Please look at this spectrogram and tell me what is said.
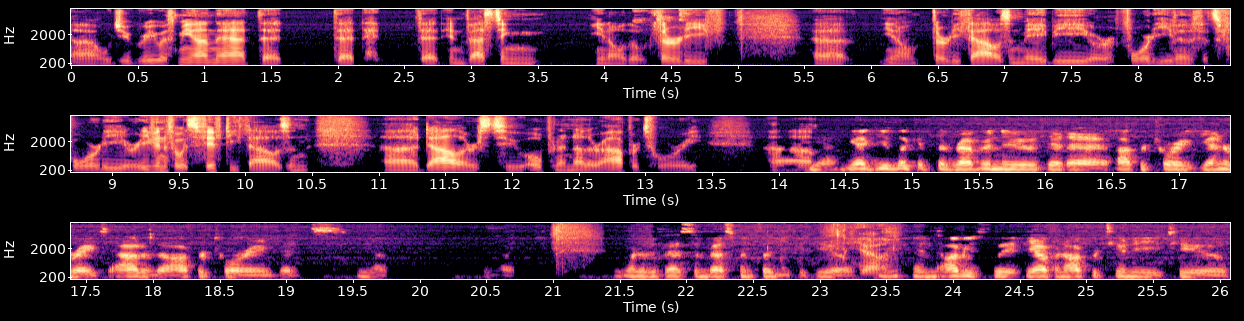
Uh, would you agree with me on that? That that that investing, you know, the thirty, uh, you know, thirty thousand maybe, or forty, even if it's forty, or even if it was fifty thousand uh, dollars to open another operatory. Um, yeah, yeah. If you look at the revenue that a operatory generates out of the operatory, that's you know one of the best investments that you could do. Yeah. And, and, obviously, if you have an opportunity to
